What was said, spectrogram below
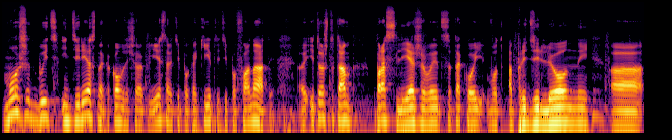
может быть интересно какому-то человеку, есть там, типа, какие-то, типа, фанаты. Э, и то, что там прослеживается такой вот определенный а,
